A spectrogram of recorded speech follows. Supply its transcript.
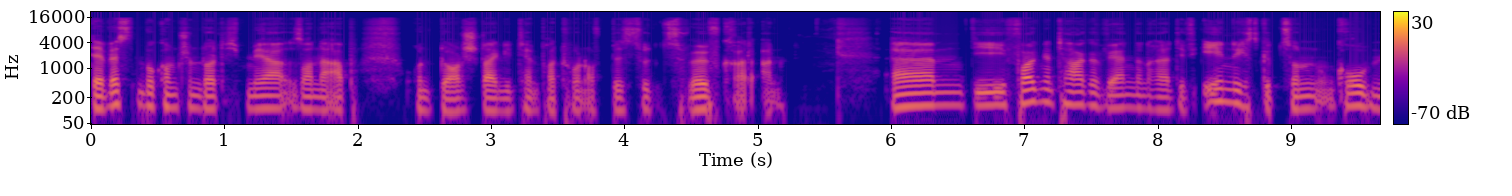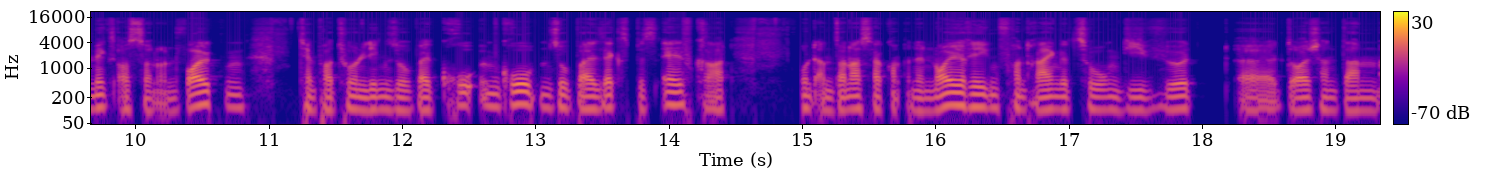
Der Westen bekommt schon deutlich mehr Sonne ab und dort steigen die Temperaturen auf bis zu 12 Grad an. Ähm, die folgenden Tage werden dann relativ ähnlich. Es gibt so einen groben Mix aus Sonne und Wolken. Temperaturen liegen so bei gro im Groben so bei 6 bis 11 Grad. Und am Donnerstag kommt eine neue Regenfront reingezogen. Die wird äh, Deutschland dann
